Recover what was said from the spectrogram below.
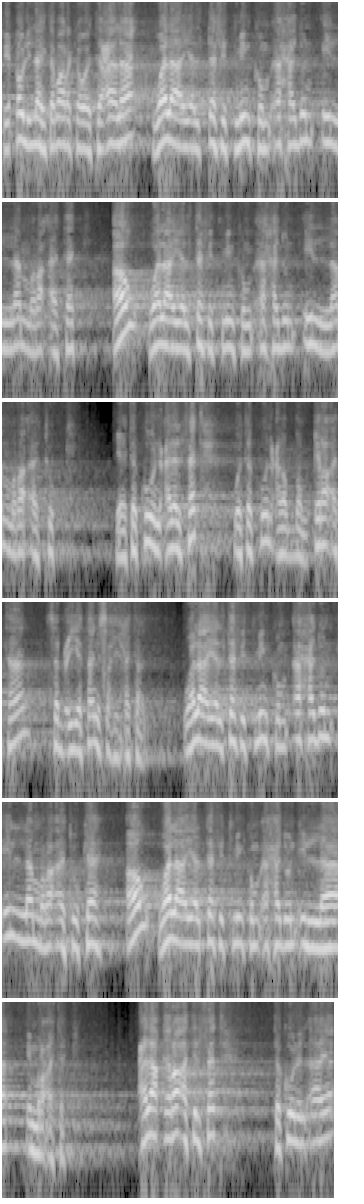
في قول الله تبارك وتعالى ولا يلتفت منكم أحد إلا امرأتك أو ولا يلتفت منكم أحد إلا امرأتك يعني تكون على الفتح وتكون على الضم. قراءتان سبعيتان صحيحتان. ولا يلتفت منكم أحد إلا امرأتك أو ولا يلتفت منكم أحد إلا امرأتك على قراءة الفتح تكون الآية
